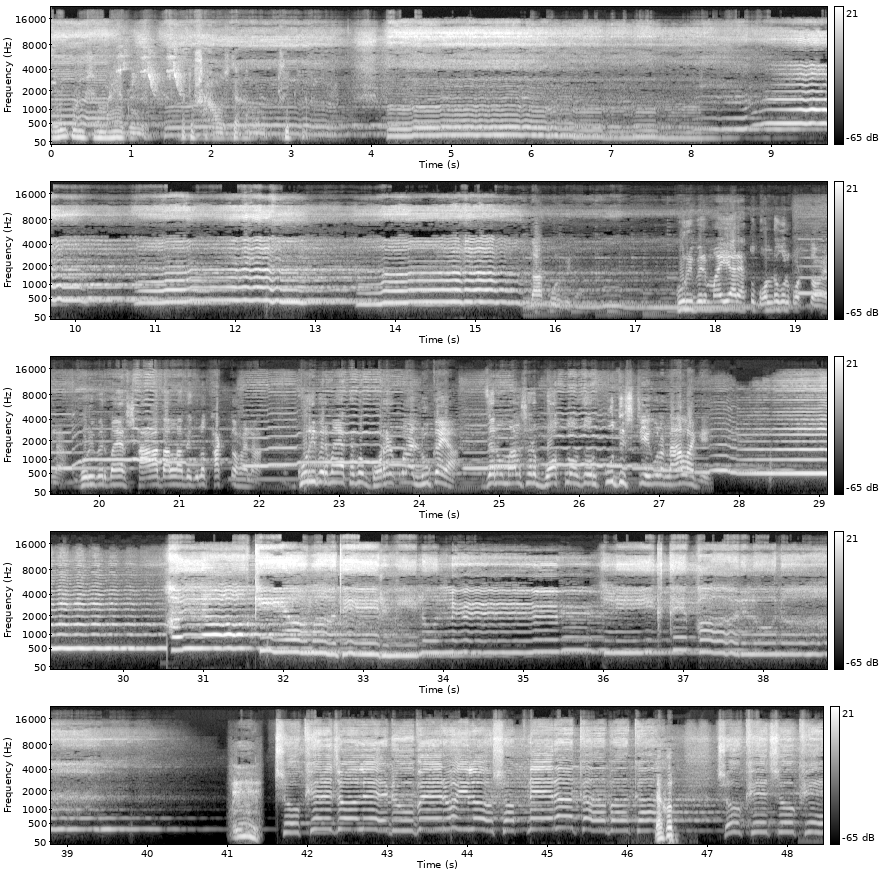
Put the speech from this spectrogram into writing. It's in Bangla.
গরিব মানুষের মায়া গরিব এত সাহস দেখানো ঠিক না। গরিবের মাইয়ার এত গন্ডগোল করতে হয় না। গরিবের মায়ের স্বাদ আল্লাদ এগুলো থাকতে হয় না। গরিবের মায়া থাকবে ঘরের কোনায় লুকায়া যেন মানুষের বদ নজর কুদৃষ্টি এগুলো না লাগে। চোখের জলে ডুবে রইল স্বপ্নের আঁকা বাঁকা দেখো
